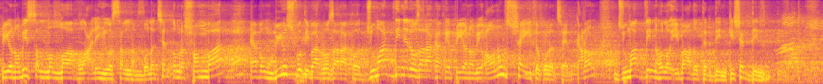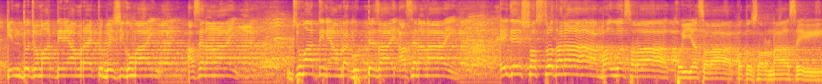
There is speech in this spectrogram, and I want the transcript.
প্রিয় নবী সাল্লাল্লাহু আলাইহি ওয়াসাল্লাম বলেছেন, তোমরা সোমবার এবং বৃহস্পতিবার রোজা রাখো। জুমার দিনে রোজা রাখাকে প্রিয় নবী অনুৎসাহিত করেছেন। কারণ জুমার দিন হলো ইবাদতের দিন, কিসের দিন? কিন্তু জুমার দিনে আমরা একটু বেশি ঘুমাই, আছে না নাই? জুমার দিনে আমরা ঘুরতে যাই, আছে না নাই? এই যে শস্ত্রধারা ভাউয়া সরা, খইয়া সরা, কত ঝর্ণা আছে।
